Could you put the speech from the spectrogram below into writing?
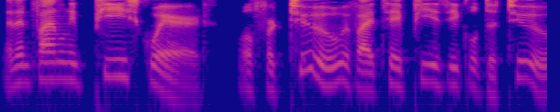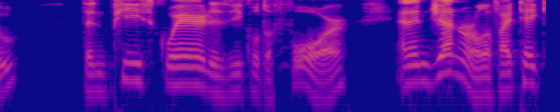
And then finally, p squared. Well, for 2, if I say p is equal to 2, then p squared is equal to 4. And in general, if I take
